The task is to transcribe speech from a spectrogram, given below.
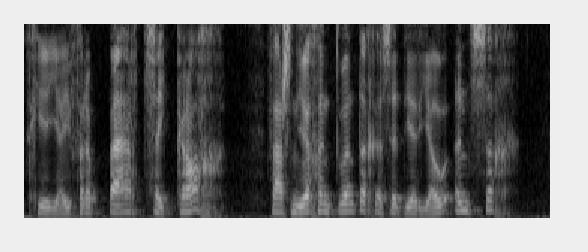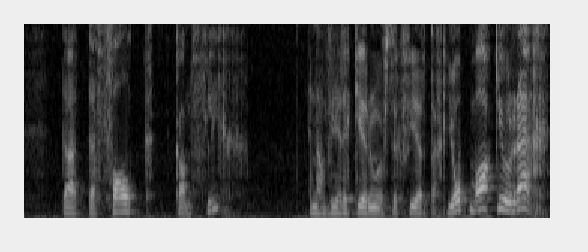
gee jy vir 'n perd sy krag? Vers 29 is dit deur jou insig dat 'n valk kan vlieg En dan weer 'n keer in hoofstuk 40. Job, maak jou reg.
